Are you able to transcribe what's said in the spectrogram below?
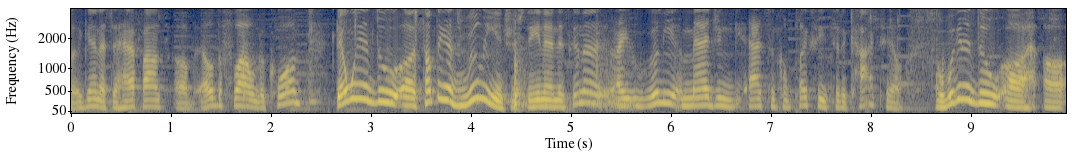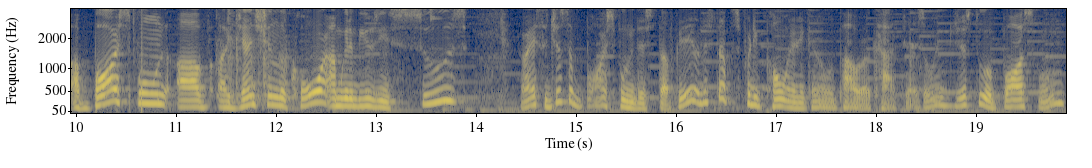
So again, that's a half ounce of elderflower liqueur. Then we're gonna do uh, something that's really interesting and it's gonna, I really imagine, add some complexity to the cocktail. And we're gonna do uh, a bar spoon of uh, gentian liqueur. I'm gonna be using Suze. All right, so just a bar spoon of this stuff. Cause you know, this stuff is pretty potent and it can overpower a cocktail. So we're gonna just do a bar spoon.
